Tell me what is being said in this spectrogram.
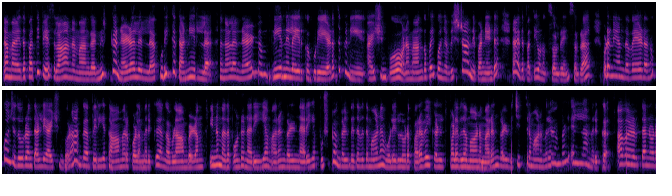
நம்ம இத பத்தி பேசலாம். நம்ம அங்க நிற்க நிழல் இல்ல. குடிக்க தண்ணீர் இல்ல. அதனால நிழலும் நீர்நிலை இருக்கக்கூடிய இடத்துக்கு நீ அழிச்சுன்னு போ. நம்ம அங்க போய் கொஞ்சம் விஷ்ராந்தி பண்ணிட்டு நான் இதை பத்தி உனக்கு சொல்றேன்னு சொல்றார். உடனே அந்த வேடனும் கொஞ்சம் தூரம் தள்ளி அழிச்சுன்னு போறான். அங்க பெரிய தாமரை குளம் இருக்கு. அங்க விளாம்பழம் இன்னும் அதை போன்ற நிறைய மரங்கள் நிறைய புஷ்பங்கள் விதவிதமான ஒளிகளோட பறவைகள் பலவிதமான மரங்கள் விசித்திரமான மிருகங்கள் எல்லாம் இருக்கு. அவர் தன்னோட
